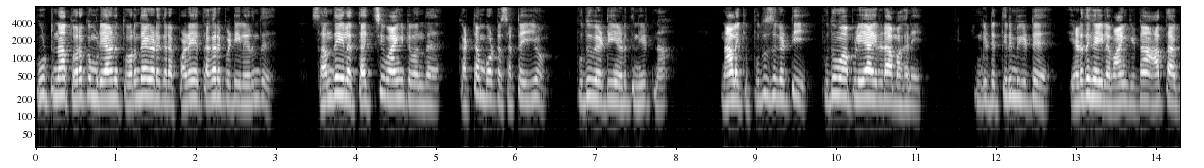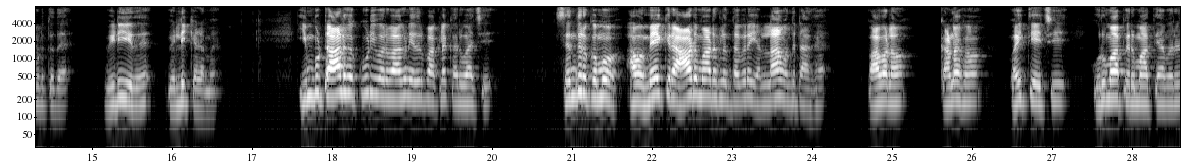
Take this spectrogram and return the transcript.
பூட்டுனா திறக்க முடியாதுன்னு திறந்தே கிடக்கிற பழைய தகரப்பெட்டியிலிருந்து சந்தையில் தச்சு வாங்கிட்டு வந்த கட்டம் போட்ட சட்டையும் புது வேட்டியும் எடுத்து நீட்டினான் நாளைக்கு புதுசு கட்டி புது மாப்பிள்ளையாக இருடா மகனே. இங்கிட்ட திரும்பிக்கிட்டு இடது கையில் வாங்கிட்டான் ஆத்தா கொடுத்ததை. விடியுது வெள்ளிக்கிழமை. இம்புட்டு ஆளுங்க கூடி வருவாங்கன்னு எதிர்பார்க்கல கருவாச்சு. செந்திருக்கமும் அவன் மேய்க்கிற ஆடு மாடுகளும் தவிர எல்லாம் வந்துட்டாங்க பவளம் கனகம் வைத்தியச்சி உருமா பெருமா தேவர்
